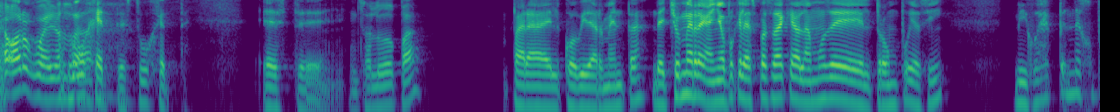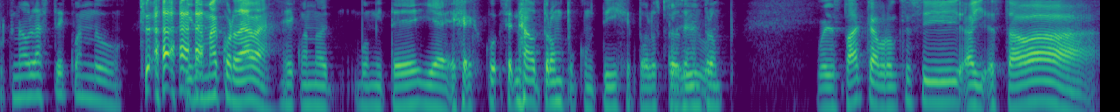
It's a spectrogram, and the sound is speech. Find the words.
peor, güey, o Estuvo sea. jete, estuvo jete. Este, Un saludo, pa. para el COVID Armenta. De hecho, me regañó porque la vez pasada que hablamos del trompo y así. Me dijo, eh, pendejo, ¿por qué no hablaste cuando...? y no me acordaba. eh, cuando vomité y eh, cenado trompo, como te dije, todos los pedos Sí, eran trompo. Güey, estaba cabrón que sí. Ahí estaba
